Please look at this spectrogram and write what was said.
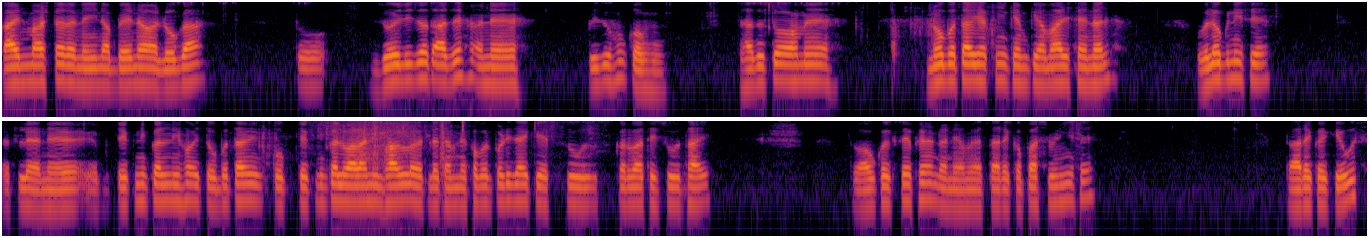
કાઇન માસ્ટર અને એના બેન લોગા. તો જોઈ લીધો તો આજે અને બીજું શું કહું હું? જાદુ તો અમે ન બતાવી શકીએ કેમ કે અમારી ચેનલ વ્લોગની છે. એટલે અને ટેકનિકલની હોય તો બતાવી કોઈક ટેકનિકલવાળાની ભાગ લો એટલે તમને ખબર પડી જાય કે શું કરવાથી શું થાય. તો આવું કંઈક છે ફ્રેન્ડ અને અમે અત્યારે કપાસ વીણીએ છે તારે કંઈક એવું છે?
